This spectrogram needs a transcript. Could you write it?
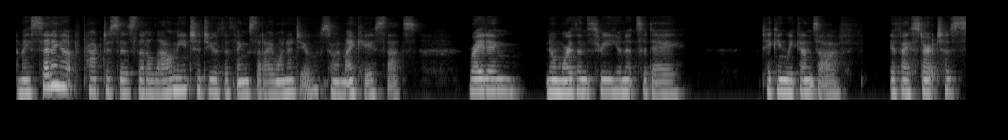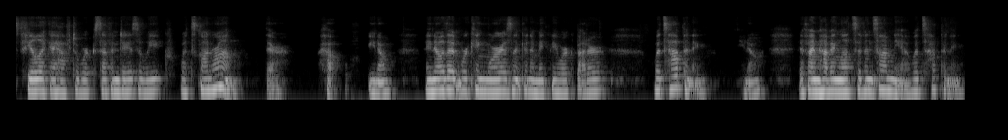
am I setting up practices that allow me to do the things that I want to do? So in my case, that's writing no more than three units a day, taking weekends off. If I start to feel like I have to work seven days a week, what's gone wrong there? How, you know, I know that working more isn't going to make me work better, what's happening? You know, if I'm having lots of insomnia, what's happening?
